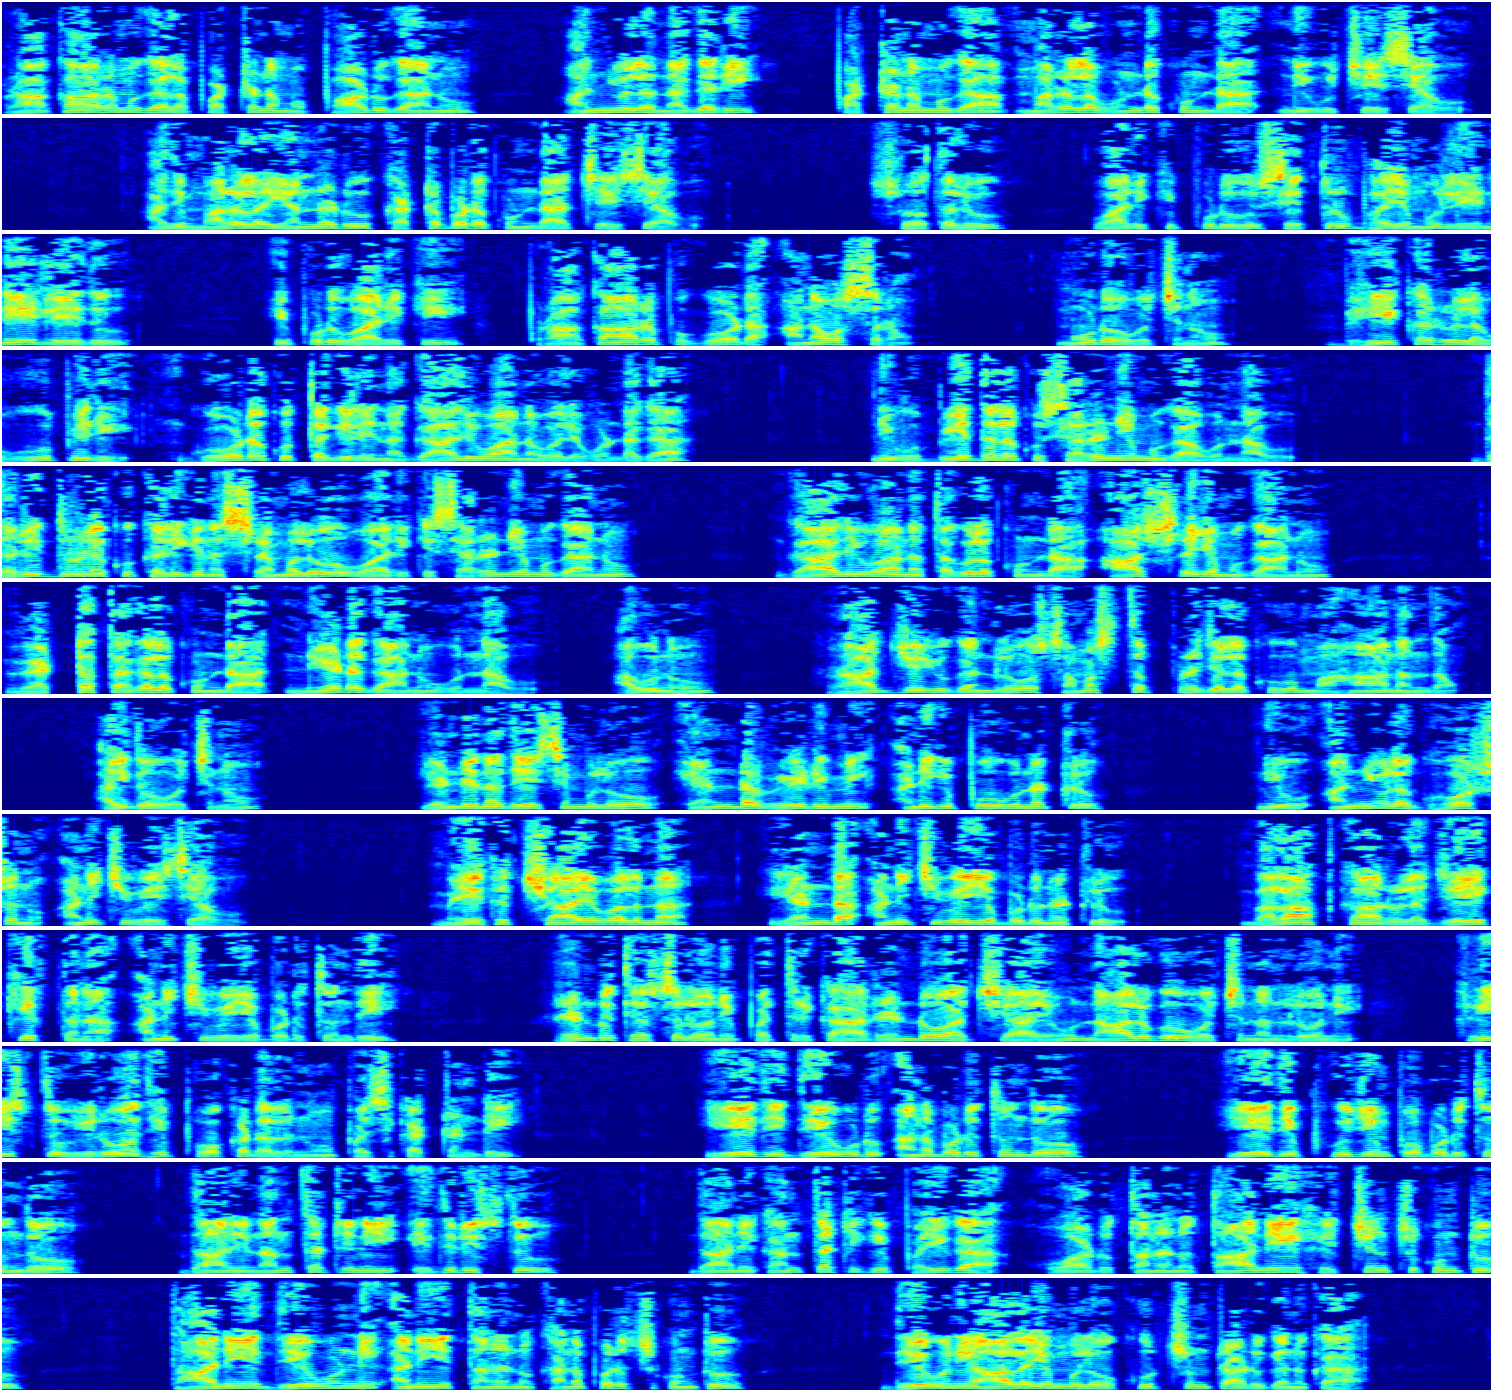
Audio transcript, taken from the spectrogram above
ప్రాకారము గల పట్టణము పాడుగాను అన్యుల నగరి పట్టణముగా మరల ఉండకుండా నీవు చేశావు. అది మరల ఎన్నడూ కట్టబడకుండా చేశావు. శ్రోతలు వారికిప్పుడు శత్రుభయము లేనే లేదు. ఇప్పుడు వారికి ప్రాకారపు గోడ అనవసరం. మూడో వచనం భీకరుల ఊపిరి గోడకు తగిలిన గాలివానవలి ఉండగా నీవు బీదలకు శరణ్యముగా ఉన్నావు. దరిద్రులకు కలిగిన శ్రమలో వారికి శరణ్యముగాను గాలివాన తగులకుండా ఆశ్రయముగాను వెట్ట తగలకుండా నీడగాను ఉన్నావు. అవును రాజ్యయుగంలో సమస్త ప్రజలకు మహానందం. ఐదో వచనం. ఎండిన దేశములో ఎండ వేడిమి అణిగిపోవునట్లు నీవు అన్యుల ఘోషను అణిచివేశావు. మేఘఛాయ వలన ఎండ అణిచివేయబడినట్లు బలాత్కారుల జయకీర్తన అణిచివేయబడుతుంది. రెండు తెస్సలోని పత్రిక రెండో అధ్యాయం నాలుగో వచనంలోని క్రీస్తు విరోధి పోకడలను పసికట్టండి. ఏది దేవుడు అనబడుతుందో ఏది పూజింపబడుతుందో దానినంతటినీ ఎదిరిస్తూ దానికంతటికి పైగా వాడు తనను తానే హెచ్చించుకుంటూ తానే దేవుణ్ణి అని తనను కనపరుచుకుంటూ దేవుని ఆలయములో కూర్చుంటాడు గనుక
